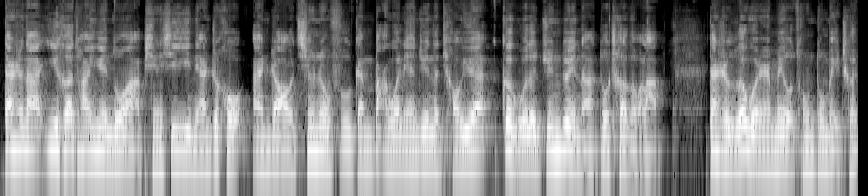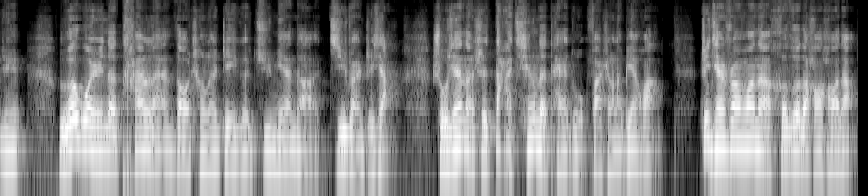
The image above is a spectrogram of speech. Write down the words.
但是呢，义和团运动啊平息一年之后，按照清政府跟八国联军的条约，各国的军队呢都撤走了。但是俄国人没有从东北撤军，俄国人的贪婪造成了这个局面的急转直下。首先呢，是大清的态度发生了变化。之前双方呢合作的好好的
